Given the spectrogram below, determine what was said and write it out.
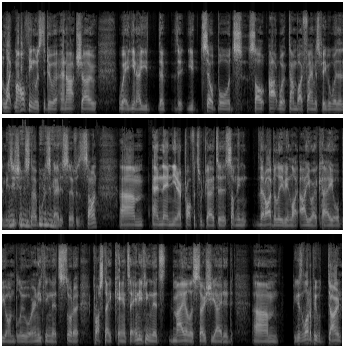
like my whole thing was to do an art show where you know you the, the you sell boards, sell artwork done by famous people, whether they're musicians, snowboarders, skaters, surfers, and so on. Um, and then you know profits would go to something that I believe in, like Are You Okay or Beyond Blue or anything that's sort of prostate cancer, anything that's male associated. Um, because a lot of people don't.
